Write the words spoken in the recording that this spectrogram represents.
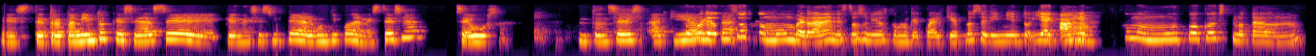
Este tratamiento que se hace que necesite algún tipo de anestesia se usa. Entonces, aquí como de uso común, ¿verdad? En Estados Unidos, como que cualquier procedimiento. Y aquí es como muy poco explotado, ¿no?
